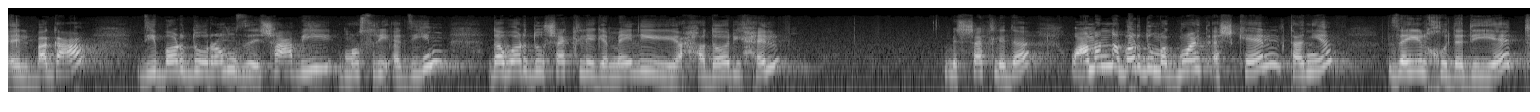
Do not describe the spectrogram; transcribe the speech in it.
للبجعة. دي برضو رمز شعبي مصري قديم. ده برضو شكل جمالي حضاري حلو بالشكل ده. وعملنا برضو مجموعة أشكال تانية زي الخداديات.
